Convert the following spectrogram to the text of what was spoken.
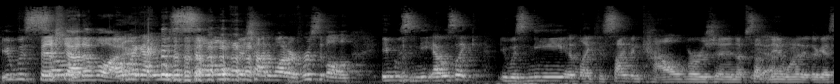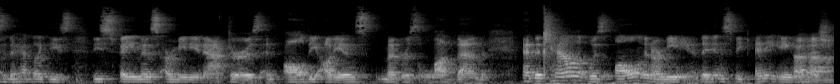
it was Fish so- out of water. Oh my god, it was so fish out of water. First of all, it was me. I was like, it was me and like the Simon Cowell version of something Yeah. and one of the other guys. And they had like these these famous Armenian actors, and all the audience members loved them. And the talent was all in Armenian. They didn't speak any English, Uh-huh.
